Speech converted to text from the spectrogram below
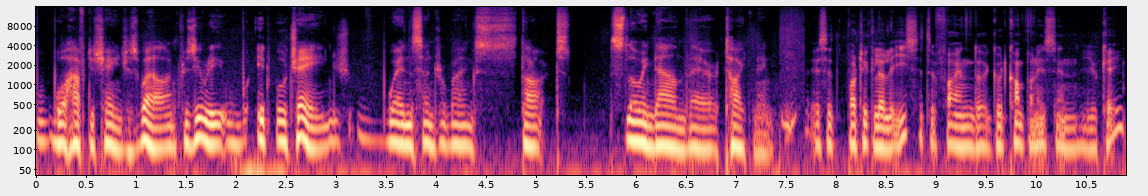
will have to change as well. And presumably it will change when central banks start slowing down their tightening. Is it particularly easy to find uh, good companies in UK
